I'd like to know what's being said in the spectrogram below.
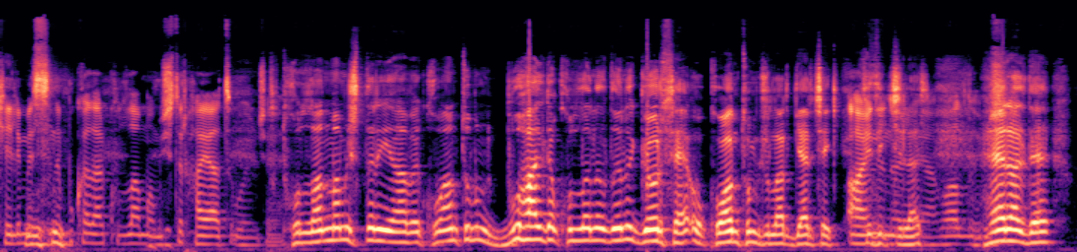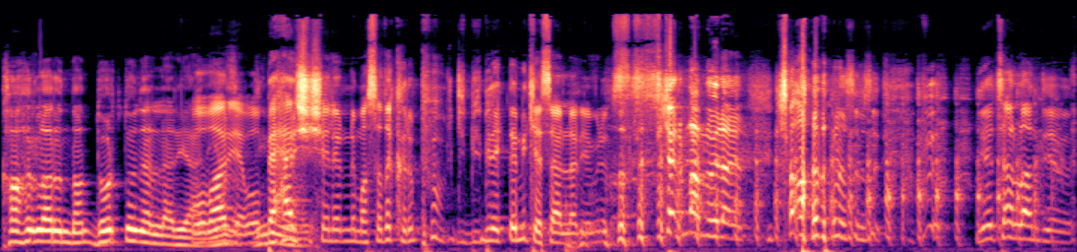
kelimesini bu kadar kullanmamıştır hayatı boyunca. Yani. Kullanmamıştır ya ve kuantumun bu halde kullanıldığını görse o kuantumcular gerçek Aynen fizikçiler ya herhalde kahırlarından dört dönerler yani. o var Yazık ya o beher yani? şişelerini masada kırıp bileklerini keserler yemin ederim. Sikerim lan böyle. Çağırdı anasını. Yeter lan diye. böyle.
